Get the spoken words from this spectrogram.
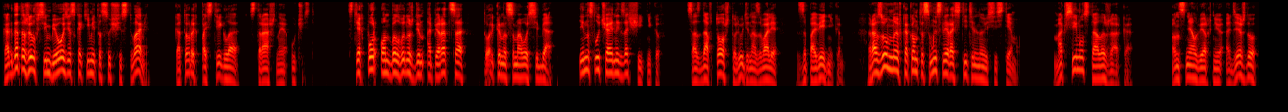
когда-то жил в симбиозе с какими-то существами, которых постигла страшная участь. С тех пор он был вынужден опираться только на самого себя и на случайных защитников, создав то, что люди назвали заповедником, разумную в каком-то смысле растительную систему. Максиму стало жарко. Он снял верхнюю одежду,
